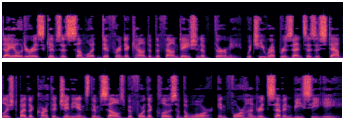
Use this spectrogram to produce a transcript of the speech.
Diodorus gives a somewhat different account of the foundation of Thermae, which he represents as established by the Carthaginians themselves before the close of the war, in 407 BCE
